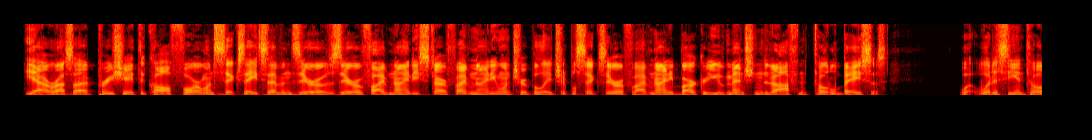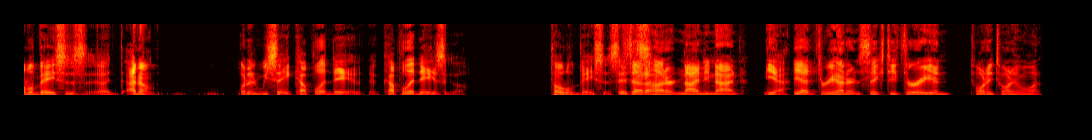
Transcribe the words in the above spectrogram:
Yeah, Russ, I appreciate the call. 416 870 0590, star 591 888 0590. Barker, you've mentioned it often, total bases. What what is he in total bases? Uh, I don't. What did we say a couple of days a couple of days ago? Total bases. He's at 199. Yeah, he had 363 in 2021.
